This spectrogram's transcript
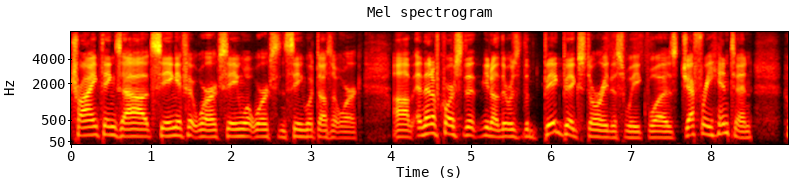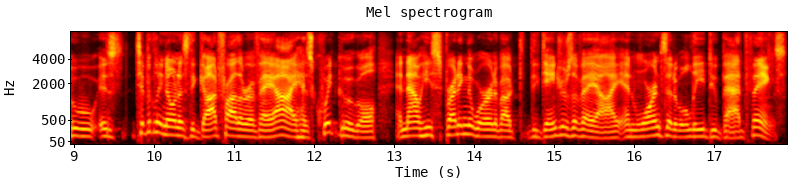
trying things out, seeing if it works, seeing what works, and seeing what doesn't work. Um, and then of course the you know there was the big big story this week was Geoffrey Hinton, who is typically known as the godfather of AI, has quit Google and now he's spreading the word about the dangers of AI and warns that it will lead to bad things.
